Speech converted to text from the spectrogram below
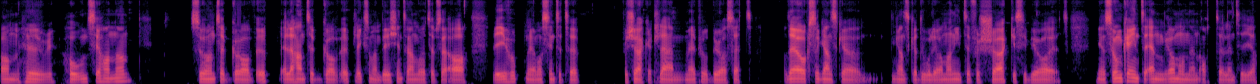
om hur hon ser honom. Så hon typ gav upp, eller han typ gav upp liksom, han bryr sig inte, han var typ såhär, ja vi är ihop nu, jag måste inte typ försöka klä mig på ett bra sätt. Och det är också ganska, ganska dåligt om man inte försöker se bra ut. Men så hon kan inte ändra om hon är en 8 eller en 10.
